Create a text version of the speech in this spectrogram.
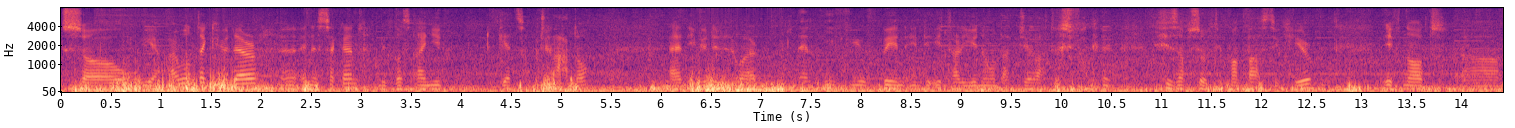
So yeah, I will take you there uh, in a second because I need to get some gelato. And if you didn't know, then if you've been in the Italy, you know that gelato is fucking is absolutely fantastic here. If not, um,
